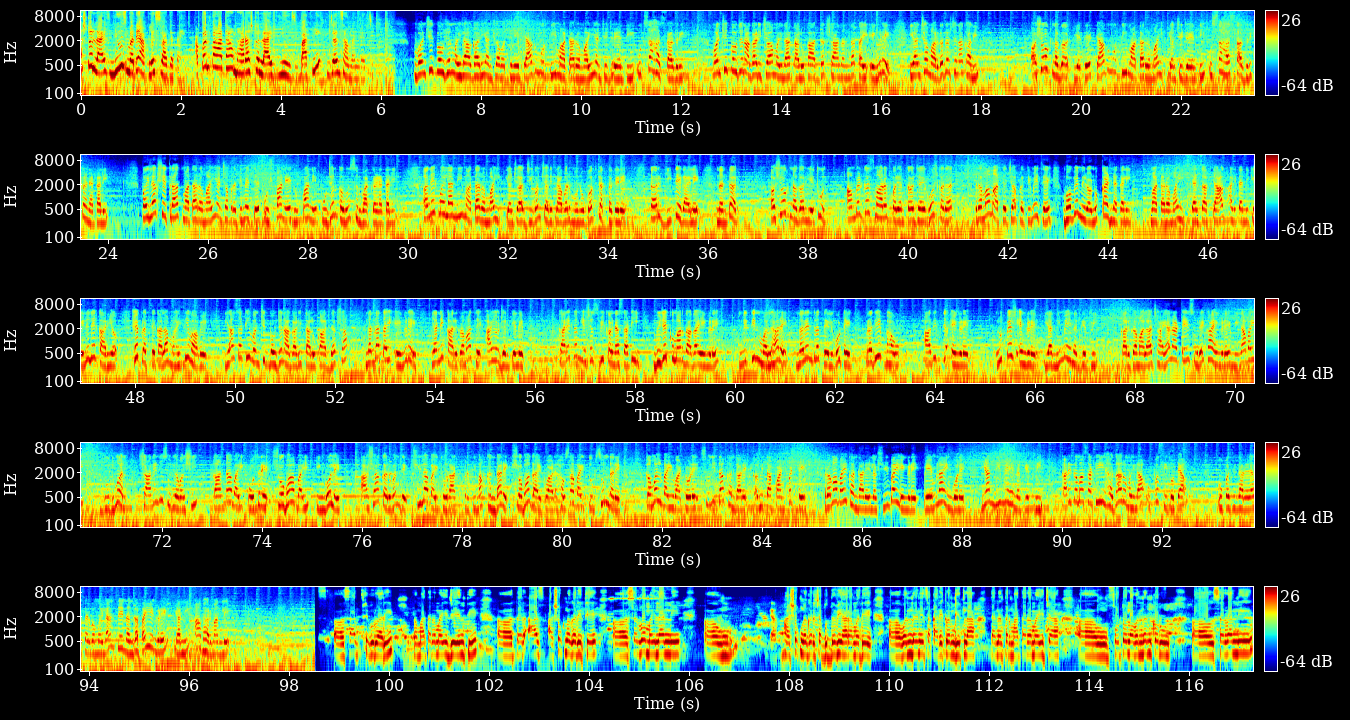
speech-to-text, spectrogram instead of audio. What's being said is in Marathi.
महाराष्ट्र लाईव्ह न्यूजमध्ये आपले स्वागत आहे. आपण पाहत आहात महाराष्ट्र लाईव्ह न्यूज. बातमी जनसामान्याची. वंचित बहुजन महिला आघाडी यांच्या वतीने त्यागमूर्ती माता रमाई यांची जयंती उत्साहात साजरी. वंचित बहुजन आघाडीच्या महिला तालुका अध्यक्षा नंदाताई एंगडे यांच्या मार्गदर्शनाखाली अशोकनगर येथे त्यागमूर्ती माता रमाई यांची जयंती उत्साहात साजरी करण्यात आली. पहिल्या क्षेत्रात माता रमाई यांच्या प्रतिमेचे पुष्पाने धुपाने पूजन करून सुरुवात करण्यात आली. अनेक महिलांनी माता रमाई यांच्या जीवनचरित्रावर मनोगत व्यक्त केले तर गीते गायले. नंतर अशोकनगर येथून आंबेडकर स्मारक पर्यंत जयघोष करत रमा मातेच्या प्रतिमेचे भव्य मिरवणूक काढण्यात आली. माता रमाई त्यांचा त्याग आणि त्यांनी केलेले कार्य हे प्रत्येकाला माहिती व्हावे. यासाठी वंचित बहुजन आघाडी तालुका अध्यक्षा नंदाताई एंगडे यांनी कार्यक्रमाचे आयोजन केले. कार्यक्रम यशस्वी करण्यासाठी विजय कुमार दादा एंगडे नितीन मल्हारे नरेंद्र तेलगोटे प्रदीप भाऊ आदित्य एंगडे रुपेश एंगडे यांनी मेहनत घेतली. कार्यक्रमाला छाया लाटे सुरेखा एंगडे मीनाबाई दुधमल शालिनी सूर्यवंशी कांताबाई कोसरे शोभाबाई इंगोले आशा करवंदे शीलाबाई थोरात प्रतिमा खंदारे शोभा गायकवाड हौसाबाई तुपसुंदरे कमलबाई वाटोळे सुनीता खंदारे कविता पानपट्टे रमाबाई खंदारे लक्ष्मीबाई एंगडे प्रेमला इंगोले यांनी मेहनत घेतली. कार्यक्रमासाठी हजारो महिला उपस्थित होत्या. उपस्थित झालेल्या सर्व महिलांचे नंदाताई एंगडे यांनी आभार मानले. सात फेब्रुवारी माता रमाई जयंती. तर आज अशोकनगर इथे सर्व महिलांनी अशोकनगरच्या बुद्धविहारामध्ये वंदनेचा कार्यक्रम घेतला. त्यानंतर माता रमाईच्या फोटोला वंदन करून सर्वांनी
